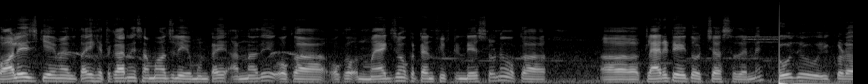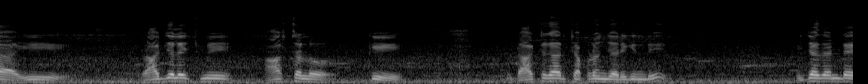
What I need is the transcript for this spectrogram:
కాలేజ్కి ఏమి వెళ్తాయి? హితకారిణి సమాజంలో ఏముంటాయి? అన్నది ఒక ఒక మ్యాక్సిమం ఒక టెన్ ఫిఫ్టీన్ డేస్లోనే ఒక క్లారిటీ అయితే వచ్చేస్తుందండి. రోజు ఇక్కడ ఈ రాజ్యలక్ష్మి హాస్టల్లోకి డాక్టర్ గారు చెప్పడం జరిగింది. ఇచ్చేదంటే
